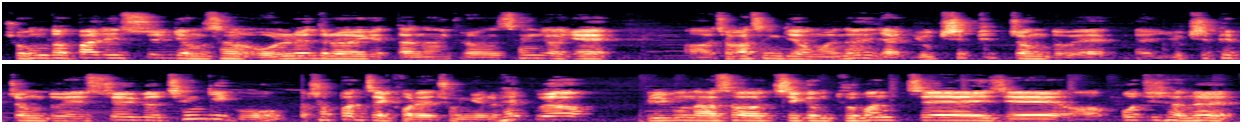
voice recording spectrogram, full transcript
조금 더 빨리 수익 영상을 올려드려야겠다는 그런 생각에 어, 저 같은 경우에는 약 60핍 정도의 네, 60핍 정도의 수익을 챙기고 첫 번째 거래 종료를 했고요. 그리고 나서 지금 두 번째 이제 어, 포지션을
